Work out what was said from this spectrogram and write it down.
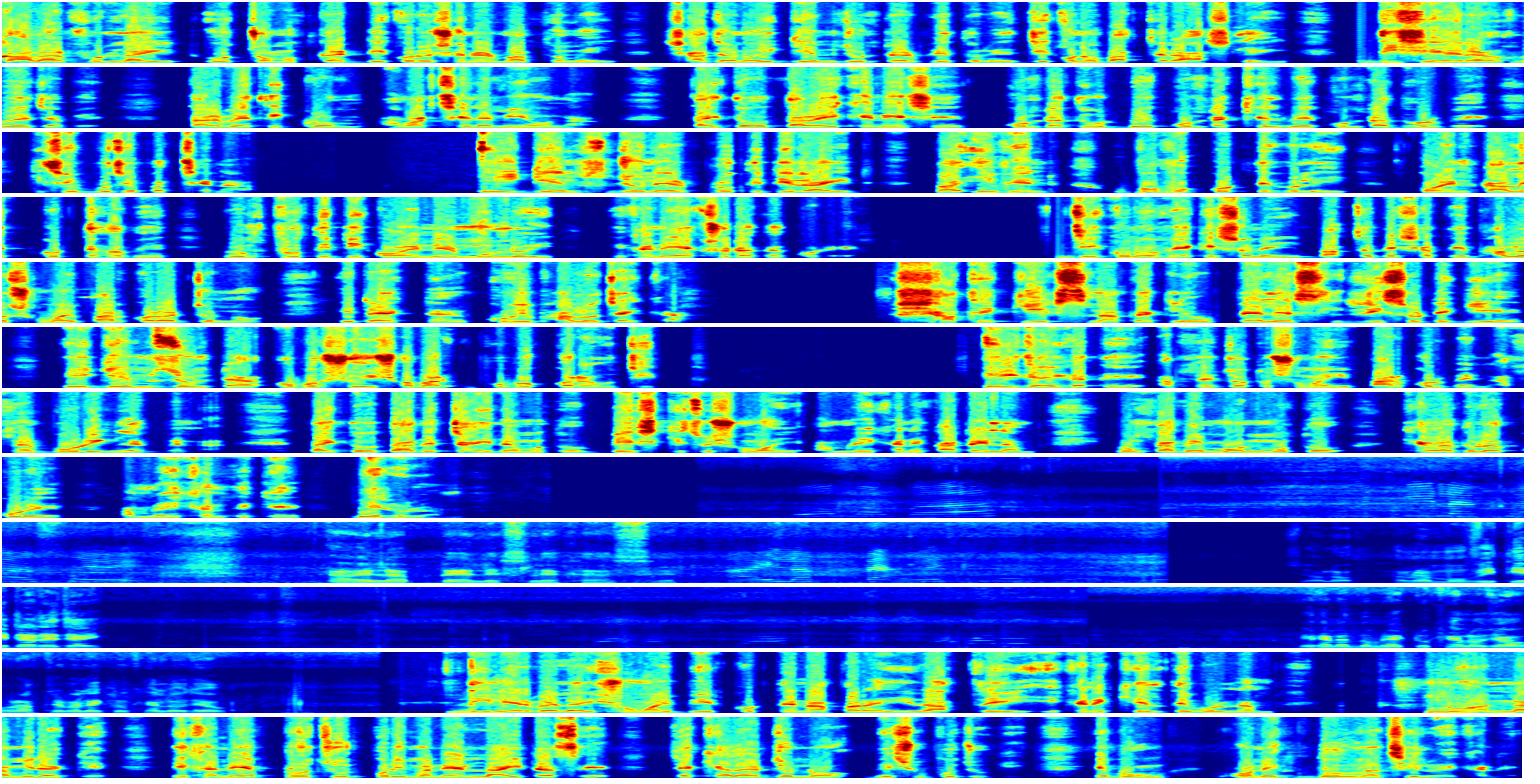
কালারফুল লাইট ও চমৎকার ডেকোরেশনের মাধ্যমেই সাজানো এই গেম জোনটার ভেতরে যে কোনো বাচ্চারা আসলেই দিশেহারা হয়ে যাবে। তার ব্যতিক্রম, আমার ছেলে মেয়েও না। তাই তো তারা এখানে এসে কোনটাতে উঠবে, কোনটা খেলবে, কোনটা ধরবে কিছুই বুঝে পাচ্ছে না। এই গেমস জোনের প্রতিটি রাইড বা ইভেন্ট উপভোগ করতে হলেই কয়েন কালেক্ট করতে হবে এবং প্রতিটি কয়েনের মূল্যই এখানে একশো টাকা করে। যে কোনো ভ্যাকেশনেই বাচ্চাদের সাথে ভালো সময় পার করার জন্য এটা একটা খুবই ভালো জায়গা। সাথে কিডস না থাকলেও প্যালেস রিসোর্টে গিয়ে এই গেমস জোনটা অবশ্যই সবার উপভোগ করা উচিত। এই জায়গাতে আপনার যত সময় পার করবেন, আপনার বোরিং লাগবে না। তাই তো তাদের চাহিদা মতো বেশ কিছু সময় আমরা এখানে কাটাইলাম এবং তাদের মন মতো খেলাধুলা করে আমরা এখান থেকে বের হলাম। আই লাভ প্যালেস লেখা আছে। আই লাভ প্যালেস চলো আমরা মুভি থিয়েটারে যাই। এখানে তোমরা একটু খেলো যাও রাত্রেবেলা একটু খেলো যাও। দিনের বেলায় সময় বের করতে না পারাই রাত্রেই এখানে খেলতে বললাম নুহান নামিরাকে এখানে প্রচুর পরিমাণে লাইট আছে যা খেলার জন্য বেশ উপযোগী। এবং অনেক দোলনা ছিল এখানে।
